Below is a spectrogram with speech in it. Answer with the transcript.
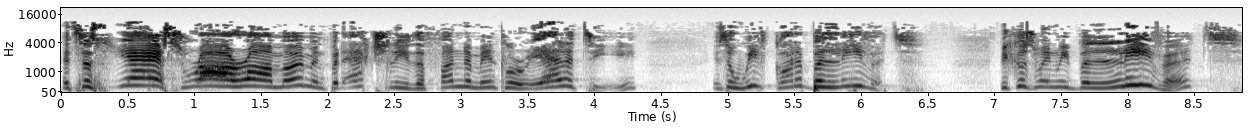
it's this, yes, rah, rah moment, but actually the fundamental reality is that we've got to believe it. Because when we believe it,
